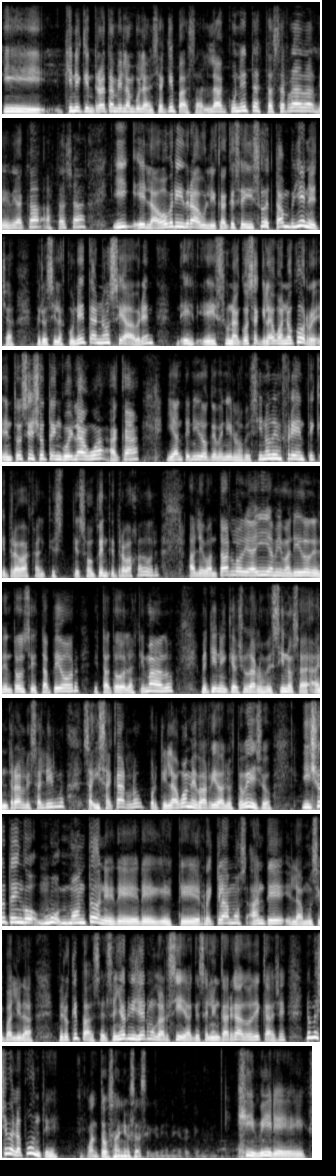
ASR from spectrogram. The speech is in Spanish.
y tiene que entrar también la ambulancia. ¿Qué pasa? La cuneta está cerrada desde acá hasta allá y eh, la obra hidráulica que se hizo está bien hecha, pero si las cunetas no se abren, es, una cosa que el agua no corre. Entonces yo tengo el agua acá y han tenido que venir los vecinos de enfrente que trabajan, que, que son gente trabajadora, a levantarlo de ahí a mi marido. Desde entonces está peor, está todo lastimado. Me tienen que ayudar los vecinos a, a entrarlo y salirlo sa- y sacarlo, porque el agua me va arriba a los tobillos. Y yo tengo montones de, de, este, reclamos ante la municipalidad. Pero ¿qué pasa? El señor Guillermo García, que es el encargado de calle, no me lleva el apunte. ¿Cuántos años hace que viene reclamando? Y mire,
